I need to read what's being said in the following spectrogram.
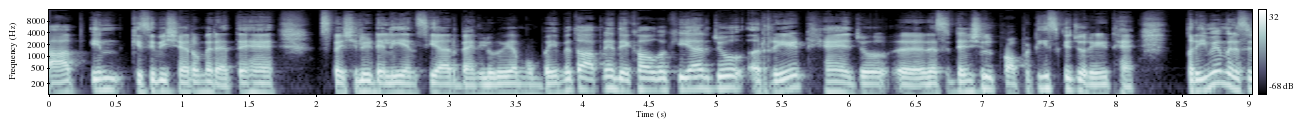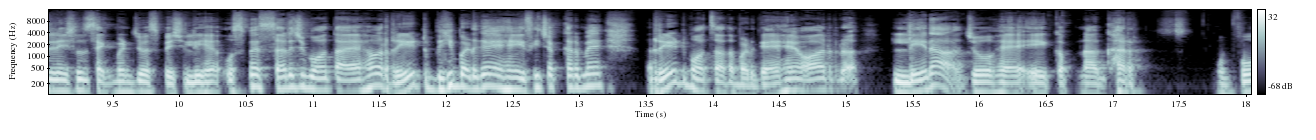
आप इन किसी भी शहरों में रहते हैं स्पेशली दिल्ली एनसीआर बेंगलुरु या मुंबई में तो आपने देखा होगा कि यार जो रेट है, जो रेसिडेंशियल प्रॉपर्टीज़ के जो रेट है प्रीमियम रेसिडेंशियल सेगमेंट जो स्पेशली है, उसमें सर्ज बहुत आया है और रेट भी बढ़ गए हैं। इसी चक्कर में रेट बहुत ज़्यादा बढ़ गए हैं और लेना जो है एक अपना घर वो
